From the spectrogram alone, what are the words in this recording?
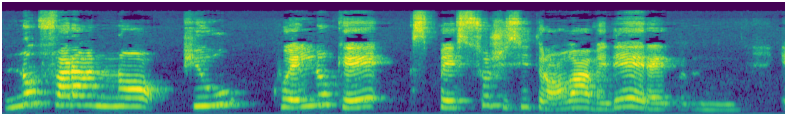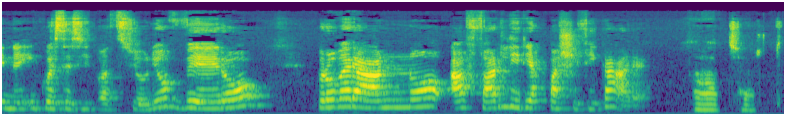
non faranno più quello che spesso ci si trova a vedere mm, in, in queste situazioni, ovvero proveranno a farli riappacificare. Ah, certo.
